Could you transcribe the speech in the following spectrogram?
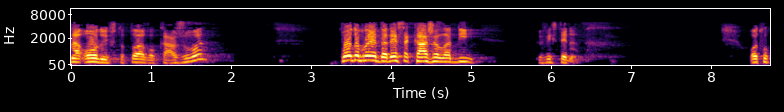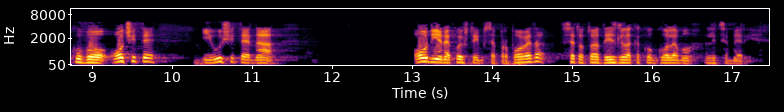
на оној што тоа го кажува, подобро е да не се кажала ни вистината. Отколку во очите и ушите на оние на кои што им се проповеда, сето тоа да изгледа како големо лицемерие.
